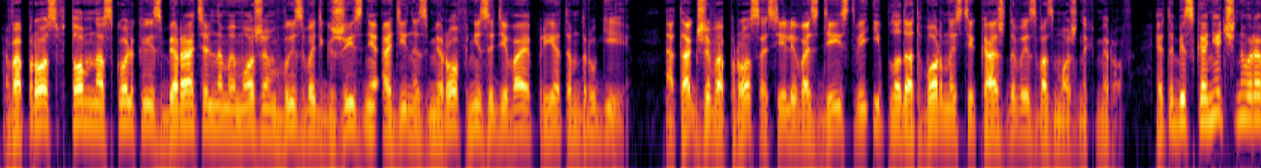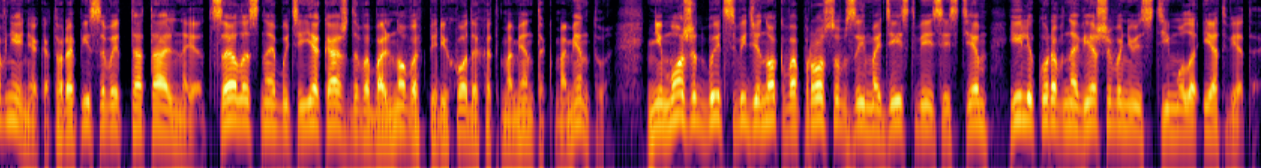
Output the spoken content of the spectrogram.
Вопрос в том, насколько избирательно мы можем вызвать к жизни один из миров, не задевая при этом другие, а также вопрос о силе воздействия и плодотворности каждого из возможных миров. Это бесконечное уравнение, которое описывает тотальное, целостное бытие каждого больного в переходах от момента к моменту, не может быть сведено к вопросу взаимодействия систем или к уравновешиванию стимула и ответа.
